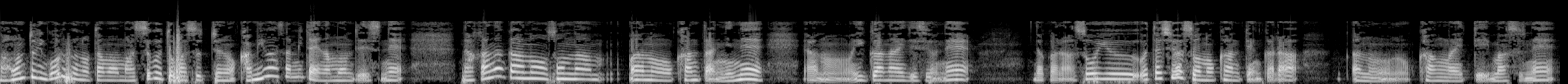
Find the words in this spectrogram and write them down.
まあ本当にゴルフの球をまっすぐ飛ばすっていうのは神業みたいなもんでですね、なかなかあの、そんな、あの、簡単にね、あの、いかないですよね。だから、そういう、私はその観点から、あの、考えていますね。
